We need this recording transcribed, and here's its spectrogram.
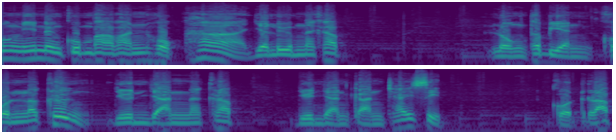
พรุ่งนี้ 1 กุมภาพันธ์65 อย่าลืมนะครับ ลงทะเบียนคนละครึ่ง ยืนยันนะครับ ยืนยันการใช้สิทธิ์ กดรับ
